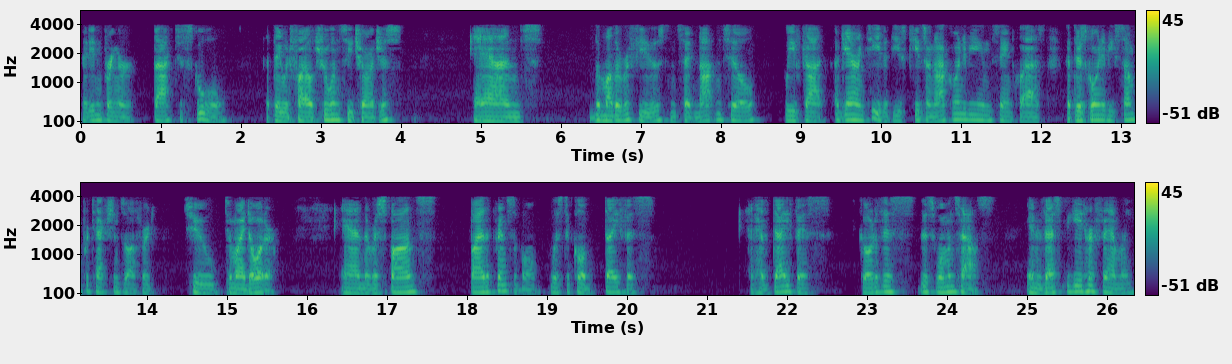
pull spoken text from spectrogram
they didn't bring her back to school, that they would file truancy charges. And the mother refused and said, not until we've got a guarantee that these kids are not going to be in the same class, that there's going to be some protections offered to to my daughter. And the response by the principal was to call DYFS and have DYFS go to this this woman's house, investigate her family,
